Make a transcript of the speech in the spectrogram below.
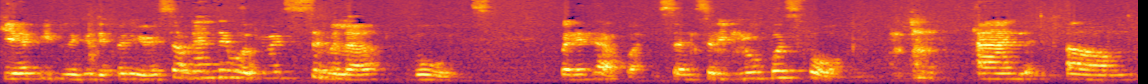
gear people into different areas. Sometimes they're working with similar goals, but it happens. And so the group was formed. And um,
